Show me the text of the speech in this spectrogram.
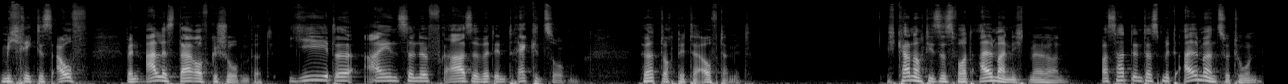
Mich regt es auf, wenn alles darauf geschoben wird. Jede einzelne Phrase wird in Dreck gezogen. Hört doch bitte auf damit. Ich kann auch dieses Wort Allmann nicht mehr hören. Was hat denn das mit Allmann zu tun?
